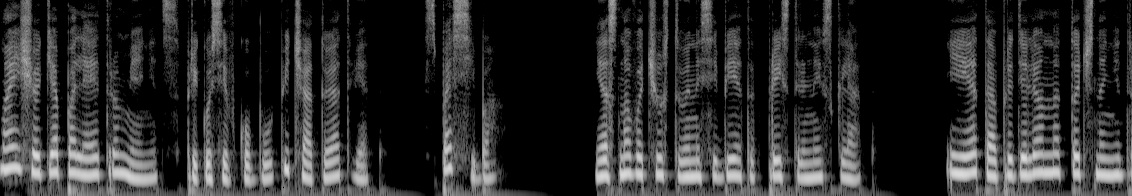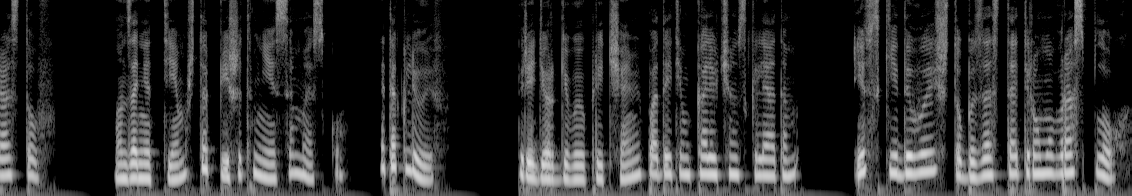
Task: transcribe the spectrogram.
Мои щеки опаляет румянец. Прикусив губу, печатаю ответ. Спасибо. Я снова чувствую на себе этот пристальный взгляд. И это определенно точно не Дроздов. Он занят тем, что пишет мне СМС-ку. Это Клюев. Передергиваю плечами под этим колючим взглядом и вскидываюсь, чтобы застать Рому врасплох,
